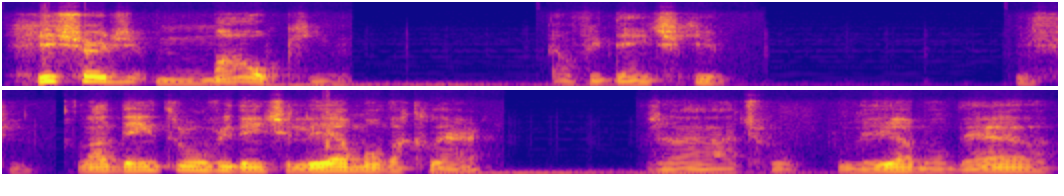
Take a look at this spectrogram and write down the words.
Richard Malkin. É o vidente que. Enfim. Lá dentro o vidente lê a mão da Claire. Já, tipo, lê a mão dela.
